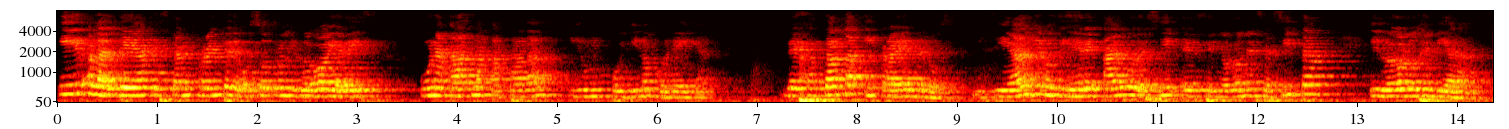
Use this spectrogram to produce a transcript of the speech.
ir a la aldea que está enfrente de vosotros y luego hallaréis una asna atada y un pollino con ella. Desatadla y traédmelos. Y si alguien os dijere algo, decir, el Señor lo necesita y luego los enviará.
